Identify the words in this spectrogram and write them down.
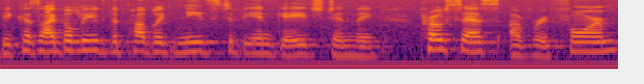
because I believe the public needs to be engaged in the process of reform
